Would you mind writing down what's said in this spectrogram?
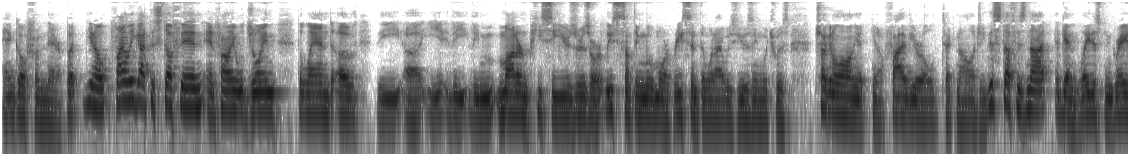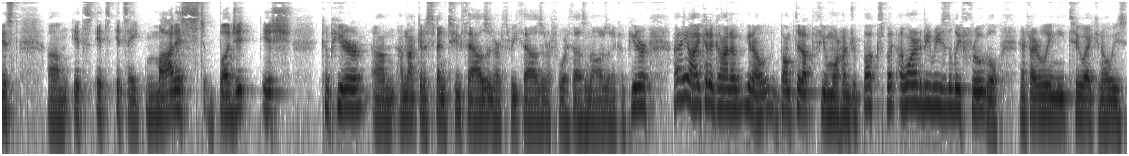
and go from there. But you know, finally got this stuff in, and finally we'll join the land of the uh, the the modern PC users, or at least something a little more recent than what I was using, which was chugging along at you know five year old technology. This stuff is not again latest and greatest. Um, it's it's it's a modest budget ish computer. Um, I'm not going to spend two thousand or three thousand or four thousand dollars on a computer. I, you know, I could have gone, you know, bumped it up a few more hundred bucks, but I wanted to be reasonably frugal. And if I really need to, I can always,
